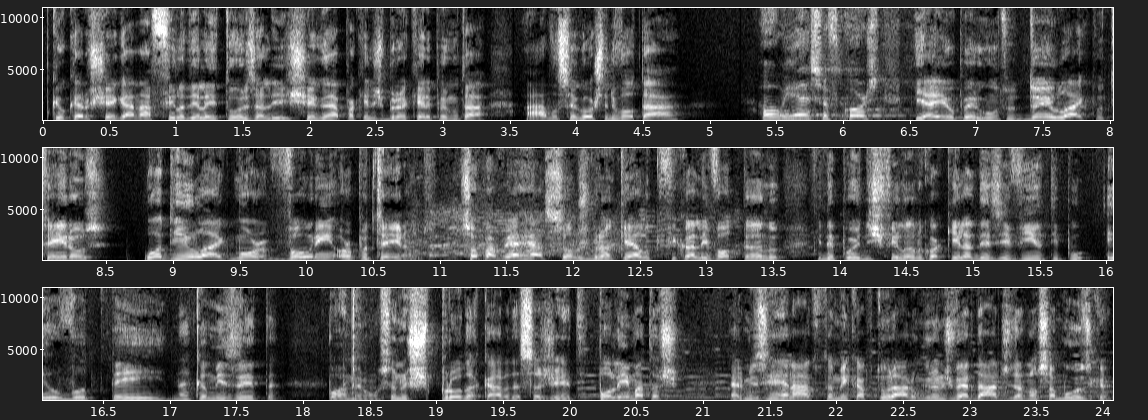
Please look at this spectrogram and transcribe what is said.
porque eu quero chegar na fila de eleitores ali, chegar para aqueles branquelos e perguntar: "Ah, você gosta de votar?" Oh, yes, of course. E aí eu pergunto: "Do you like potatoes?" What do you like more, voting or potatoes? Só para ver a reação dos branquelos que ficam ali votando e depois desfilando com aquele adesivinho, tipo, eu votei na camiseta. Porra, meu irmão, você não esprou da cara dessa gente. Polímatas, Hermes e Renato também capturaram grandes verdades da nossa música.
